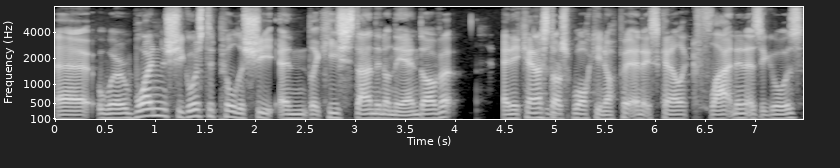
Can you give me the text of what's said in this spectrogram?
uh, were one, she goes to pull the sheet and like he's standing on the end of it and he kind of starts walking up it and it's kind of like flattening as it goes.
